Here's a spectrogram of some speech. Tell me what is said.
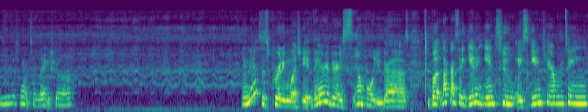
You just want to make sure. And this is pretty much it. Very, very simple, you guys. But like I said, getting into a skincare routine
